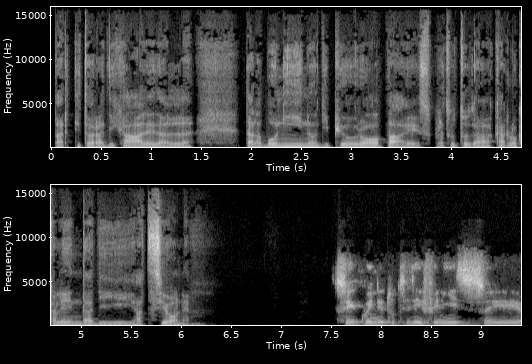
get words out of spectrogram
Partito Radicale, dal- dalla Bonino di Più Europa e soprattutto da Carlo Calenda di Azione. Sì, quindi tu ti definissi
